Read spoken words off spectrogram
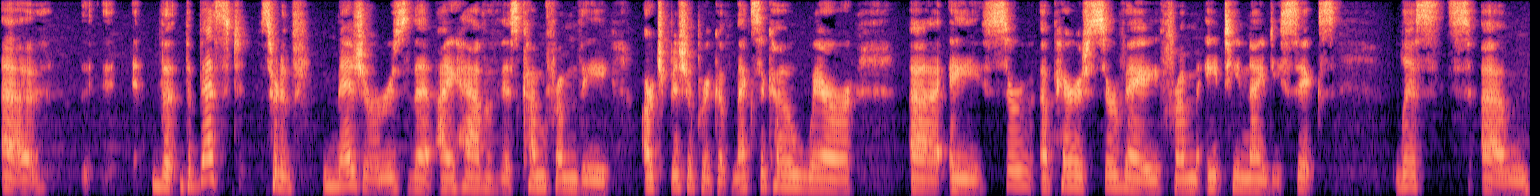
uh, the the best sort of measures that I have of this come from the Archbishopric of Mexico, where uh, a, sur- a parish survey from 1896 lists um,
